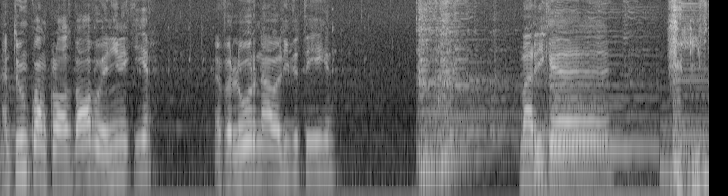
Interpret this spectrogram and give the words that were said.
En toen kwam Klaus Bavo in één keer. Een verloren oude liefde tegen. Marieke. Geliefde?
